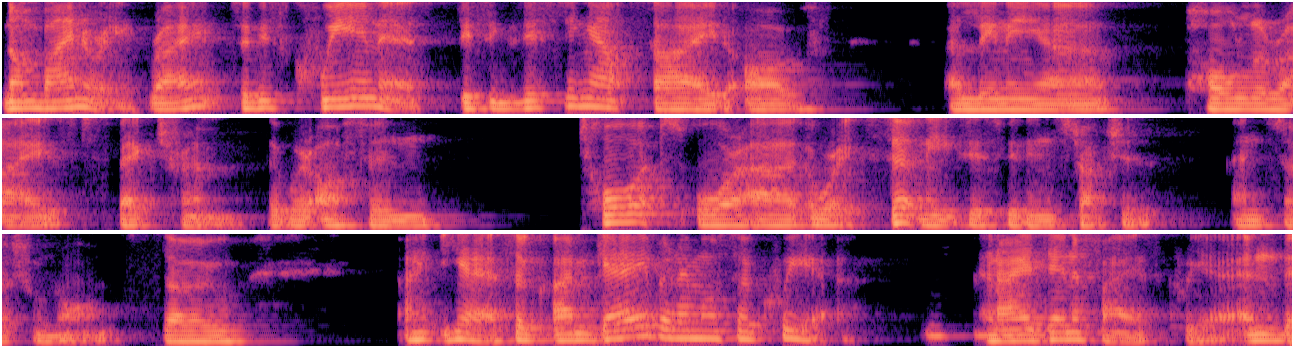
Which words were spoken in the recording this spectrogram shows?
non-binary, right? So this queerness, this existing outside of a linear polarized spectrum that we're often taught or or it certainly exists within structures and social norms. So I, yeah, so I'm gay, but I'm also queer, mm-hmm. and I identify as queer. And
